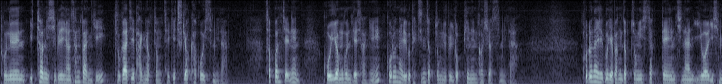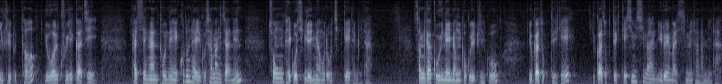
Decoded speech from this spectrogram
도는 2021년 상반기 두 가지 방역 정책에 주력하고 있습니다. 첫 번째는 고위험군 대상의 코로나19 백신 접종률을 높이는 것이었습니다. 코로나19 예방접종이 시작된 지난 2월 26일부터 6월 9일까지 발생한 도내 코로나19 사망자는 총 151명으로 집계됩니다. 삼가 고인의 명복을 빌고 유가족들께 유가족들께 심심한 위로의 말씀을 전합니다.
